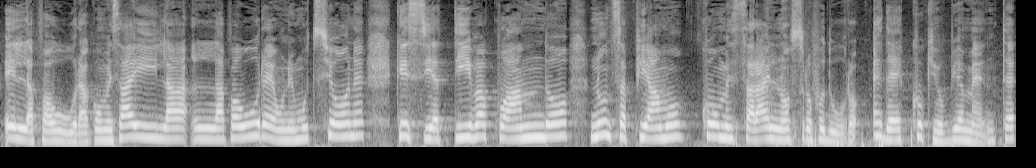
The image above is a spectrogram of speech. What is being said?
e la paura. Come sai la, la paura è un'emozione che si attiva quando non sappiamo come sarà il nostro futuro ed ecco che ovviamente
